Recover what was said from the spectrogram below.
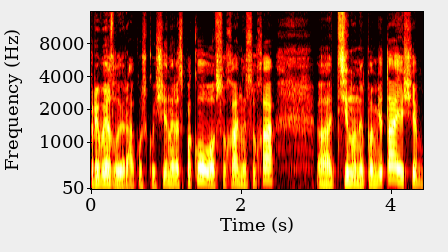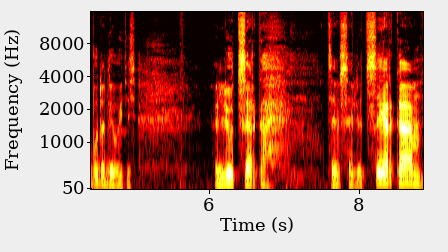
привезли ракушку. Ще не розпаковував, суха, не суха. Ціну не пам'ятаю ще, буду дивитись. Люцерка. Це все люцерка.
